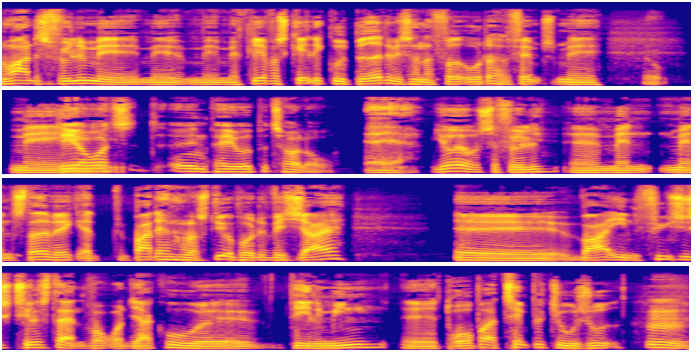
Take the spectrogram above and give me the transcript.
Nu har han det selvfølgelig med, med, med, med flere forskellige. Gud bedre det, hvis han har fået 98 med... Jo. med Det er over en periode på 12 år. Ja, ja. Jo, jo, selvfølgelig. Øh, men, men stadigvæk, at bare det, han holder styr på det. Hvis jeg øh, var i en fysisk tilstand, hvor jeg kunne øh, dele mine øh, dråber af tempeljuice ud, Mm.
